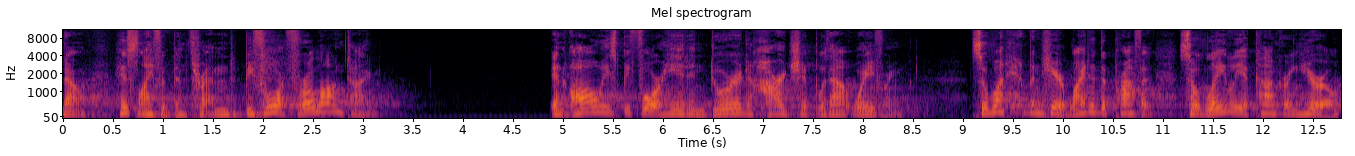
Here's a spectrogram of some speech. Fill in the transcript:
Now, his life had been threatened before, for a long time. And always before, he had endured hardship without wavering. So, what happened here? Why did the prophet, so lately a conquering hero,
